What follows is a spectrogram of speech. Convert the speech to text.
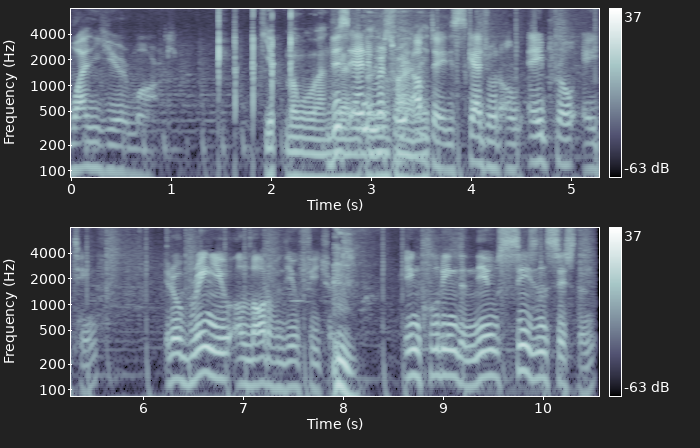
one year mark. Yep, This anniversary update is scheduled on April 18th. It will bring you a lot of new features, including the new season system,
